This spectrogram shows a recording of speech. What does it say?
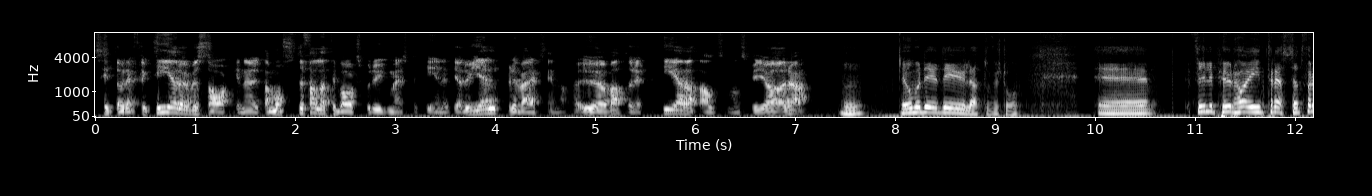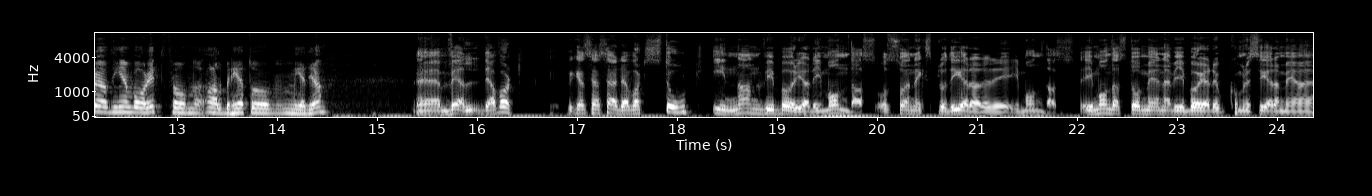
sitta och reflektera över sakerna utan måste falla tillbaka på ryggmärgsbeteendet, ja då hjälper det verkligen att ha övat och repeterat allt som man ska göra. Mm. Jo men det, det är ju lätt att förstå. Eh, Filip, hur har intresset för övningen varit från allmänhet och media? Eh, väl, det har varit vi kan säga så här, det har varit stort innan vi började i måndags och sen exploderade det i måndags. I måndags då med, när vi började kommunicera med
